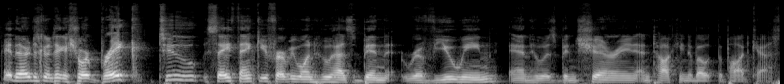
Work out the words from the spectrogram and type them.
Hey there, just going to take a short break to say thank you for everyone who has been reviewing and who has been sharing and talking about the podcast.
